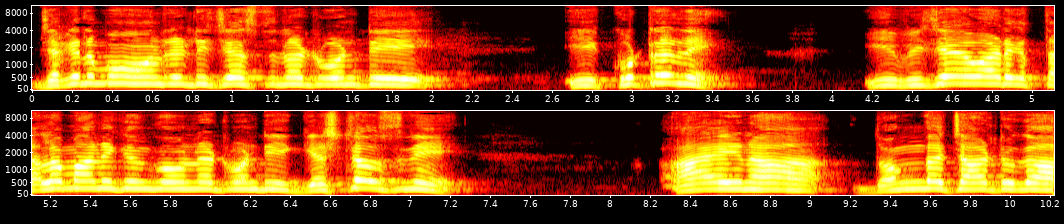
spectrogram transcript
జగన్మోహన్ రెడ్డి చేస్తున్నటువంటి ఈ కుట్రని ఈ విజయవాడకి తలమానికంగా ఉన్నటువంటి గెస్ట్ హౌస్ని ఆయన దొంగచాటుగా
